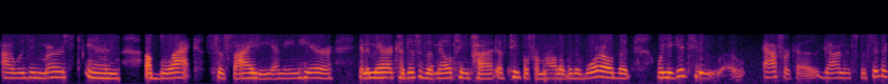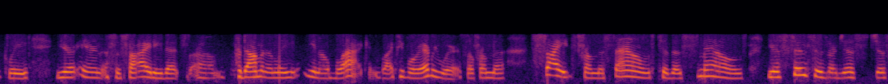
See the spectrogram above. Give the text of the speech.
I was immersed in a black society. I mean, here in America, this is a melting pot of people from all over the world. But when you get to Africa, Ghana specifically, you're in a society that's um, predominantly, you know, black, and black people are everywhere. So from the sights, from the sounds to the smells, your senses are just just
